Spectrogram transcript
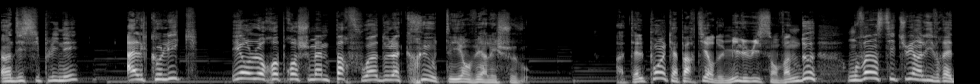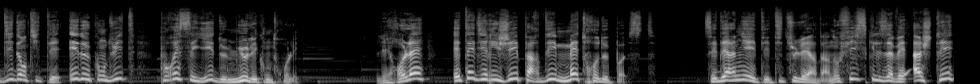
indisciplinés, alcooliques et on leur reproche même parfois de la cruauté envers les chevaux. À tel point qu'à partir de 1822, on va instituer un livret d'identité et de conduite pour essayer de mieux les contrôler. Les relais étaient dirigés par des maîtres de poste. Ces derniers étaient titulaires d'un office qu'ils avaient acheté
